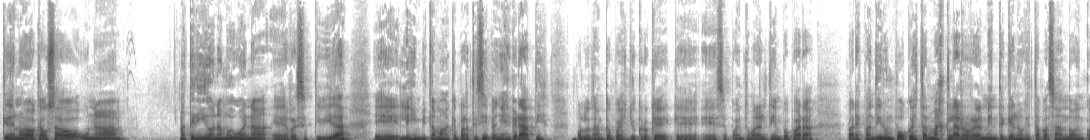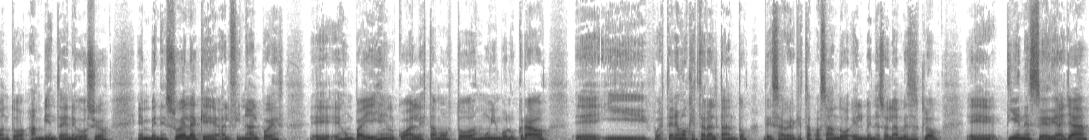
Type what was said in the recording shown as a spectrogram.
que de nuevo ha causado una ha tenido una muy buena eh, receptividad. Eh, les invitamos a que participen, es gratis, por lo tanto, pues yo creo que, eh, se pueden tomar el tiempo para, para expandir un poco, estar más claro realmente qué es lo que está pasando en cuanto a ambiente de negocios en Venezuela, que al final, pues, es un país en el cual estamos todos muy involucrados y pues tenemos que estar al tanto de saber qué está pasando. El Venezuelan Business Club tiene sede allá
